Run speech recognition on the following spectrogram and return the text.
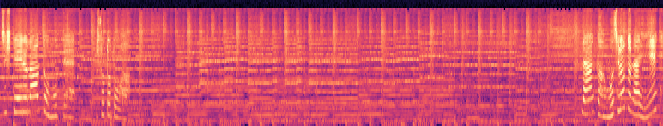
形しているなと思って外とは。なんか面白くない？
